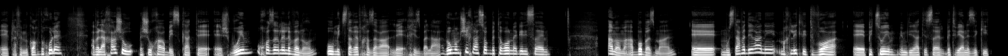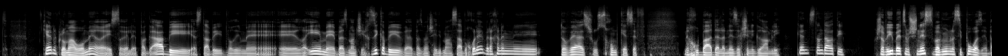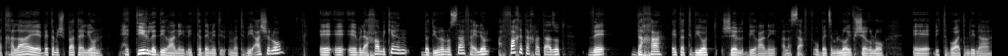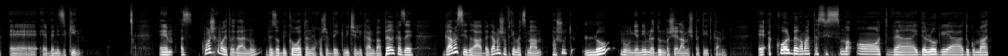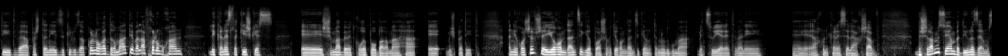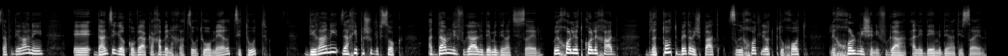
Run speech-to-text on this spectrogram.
הקלפי מכוח וכולי, אבל לאחר שהוא משוחרר בעסקת שבויים, הוא חוזר ללבנון, הוא מצטרף חזרה לחיזבאללה, והוא ממשיך לעסוק בטרור נגד ישראל. אממה, בו בזמן, מוסטפא דיראני מחליט לתבוע פיצויים ממדינת ישראל בתביעה נזיקית. כן, כלומר, הוא אומר, ישראל פגעה בי, עשתה בי דברים אה, אה, רעים אה, בזמן שהיא החזיקה בי, ובזמן שהייתי במאסר וכולי, ולכן אני תובע איזשהו סכום כסף מכובד על הנזק שנגרם לי. כן, סטנדרטי. עכשיו, היו בעצם שני סבבים לסיפור הזה. בהתחלה, בית המשפט העליון התיר לדיראני להתקדם עם התביעה שלו, ולאחר מכן, בדיון הנוסף, העליון הפך את ההחלטה הזאת ודחה את התביעות של דיראני על הסף. הוא בעצם לא אפשר לו אה, לתבוע את המדינה אה, אה, בנזיקין. אה, אז כמו שכבר התרגלנו, וזו ביקורת, אני חושב, די עקבית שלי כאן בפרק הזה, גם הסדרה וגם השופטים עצמם פשוט לא מעוניינים לדון בשאלה המשפטית כאן. אה, הכל ברמת הסיסמאות והאידיאולוגיה הדוגמטית והפשטנית, זה כאילו, זה הכל נורא דרמטי, אבל אף אחד לא מוכן להיכנס לקישקס. אה, שמה באמת קורה פה ברמה המשפטית. אני חושב שיורם דנציגר פה, השופט יורם דנציגר נותן לנו דוגמה מצוינת, ואנחנו ניכנס אליה עכשיו. בשלב מסוים בדיון הזה על מוסטפא דיראני, אה, דנציגר קובע ככה בנחרצות, הוא אומר, ציטוט, דיראני זה הכי פשוט לפסוק. אדם נפגע על ידי מדינת ישראל. הוא יכול להיות כל אחד. דלתות בית המשפט צריכות להיות פתוחות לכל מי שנפגע על ידי מדינת ישראל.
